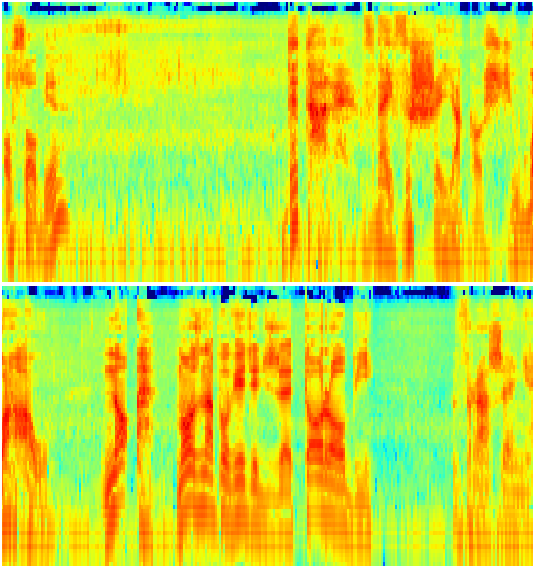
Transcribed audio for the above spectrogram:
osobie detale w najwyższej jakości. Wow! No, można powiedzieć, że to robi wrażenie.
